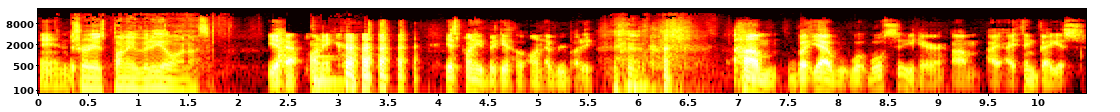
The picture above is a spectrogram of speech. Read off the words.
And I'm sure he has plenty of video on us. Yeah, plenty. he has plenty of video on everybody. um, but yeah, we'll, we'll see here. Um, I, I think Vegas.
